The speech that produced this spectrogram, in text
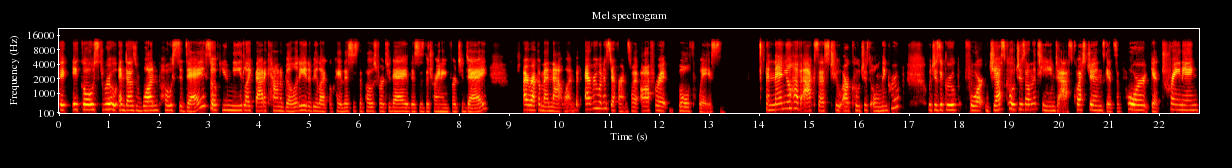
it goes through and does one post a day. So if you need like that accountability to be like, okay, this is the post for today, this is the training for today, I recommend that one. But everyone is different, so I offer it both ways. And then you'll have access to our coaches only group, which is a group for just coaches on the team to ask questions, get support, get training.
